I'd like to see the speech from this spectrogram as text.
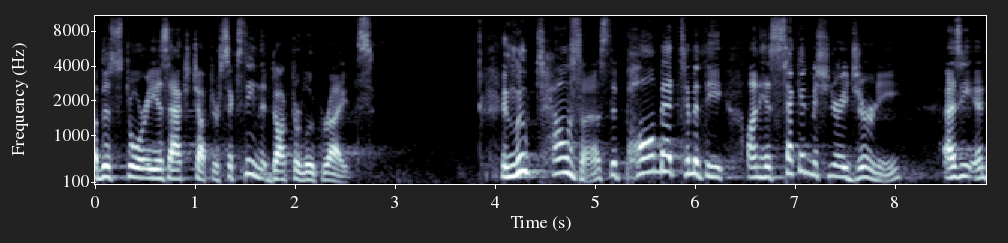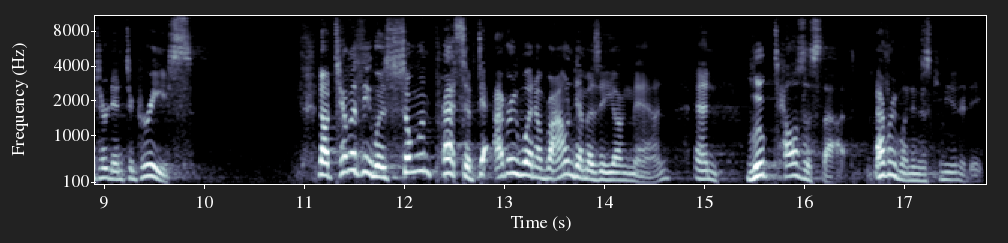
of this story is Acts chapter 16 that Dr. Luke writes. And Luke tells us that Paul met Timothy on his second missionary journey as he entered into Greece. Now, Timothy was so impressive to everyone around him as a young man, and Luke tells us that, everyone in his community.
